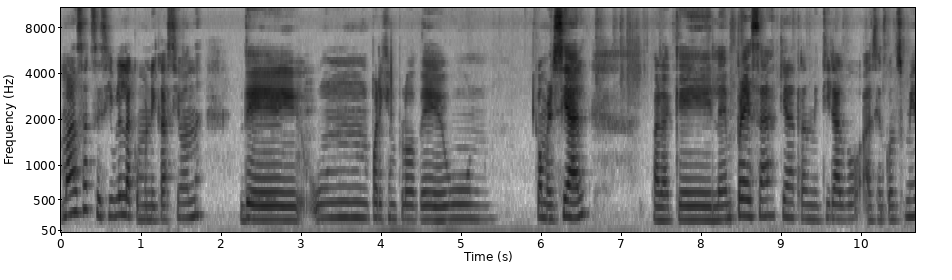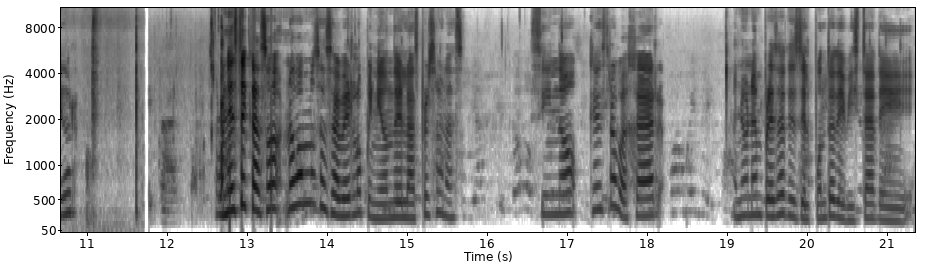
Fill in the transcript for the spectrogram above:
más accesible la comunicación de un, por ejemplo, de un comercial para que la empresa quiera transmitir algo hacia el consumidor. En este caso, no vamos a saber la opinión de las personas, sino que es trabajar en una empresa desde el punto de vista de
